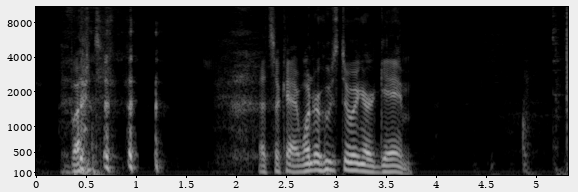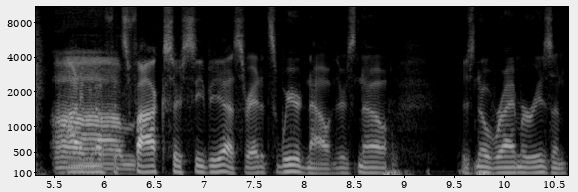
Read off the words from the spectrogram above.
but that's okay. I wonder who's doing our game. I don't even know if it's Um, Fox or CBS, right? It's weird now. There's no, there's no rhyme or reason.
